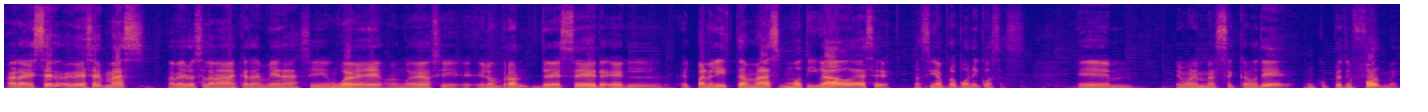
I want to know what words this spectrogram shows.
Agradecer, agradecer más a Pedro Salamanca también, así, un hueveo, un hueveo, sí. El hombrón debe ser el, el panelista más motivado de ASB. Encima propone cosas. Eh, el Moreno Marcel Canuté, un completo informe,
